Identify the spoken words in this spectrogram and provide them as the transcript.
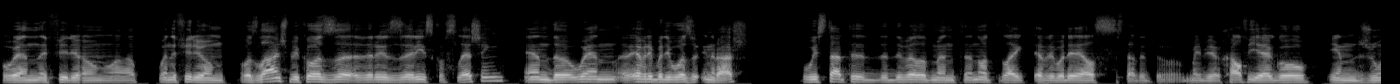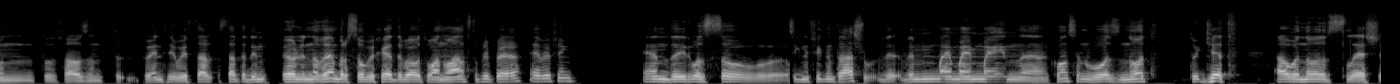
when Ethereum uh, when Ethereum was launched because uh, there is a risk of slashing, and uh, when everybody was in rush, we started the development uh, not like everybody else started uh, maybe a half year ago in June 2020. We start, started in early November, so we had about one month to prepare everything. And it was so uh, significant rush. The, the, my, my main uh, concern was not to get our nodes slashed.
